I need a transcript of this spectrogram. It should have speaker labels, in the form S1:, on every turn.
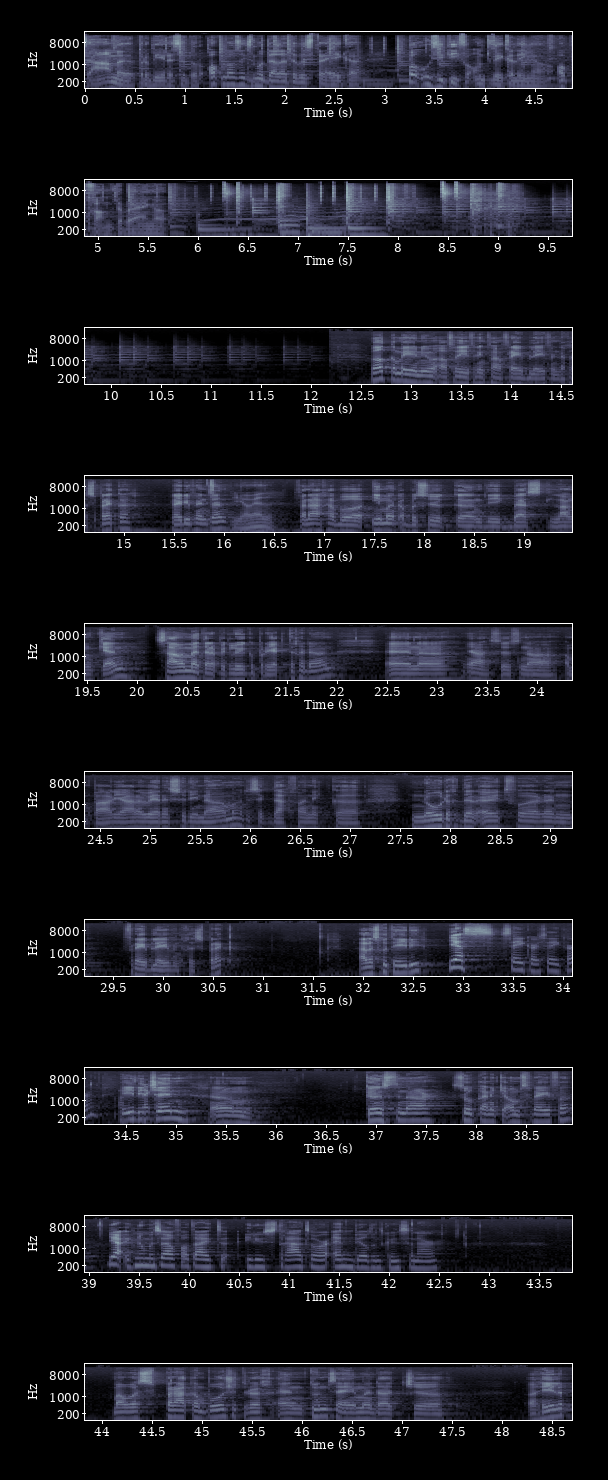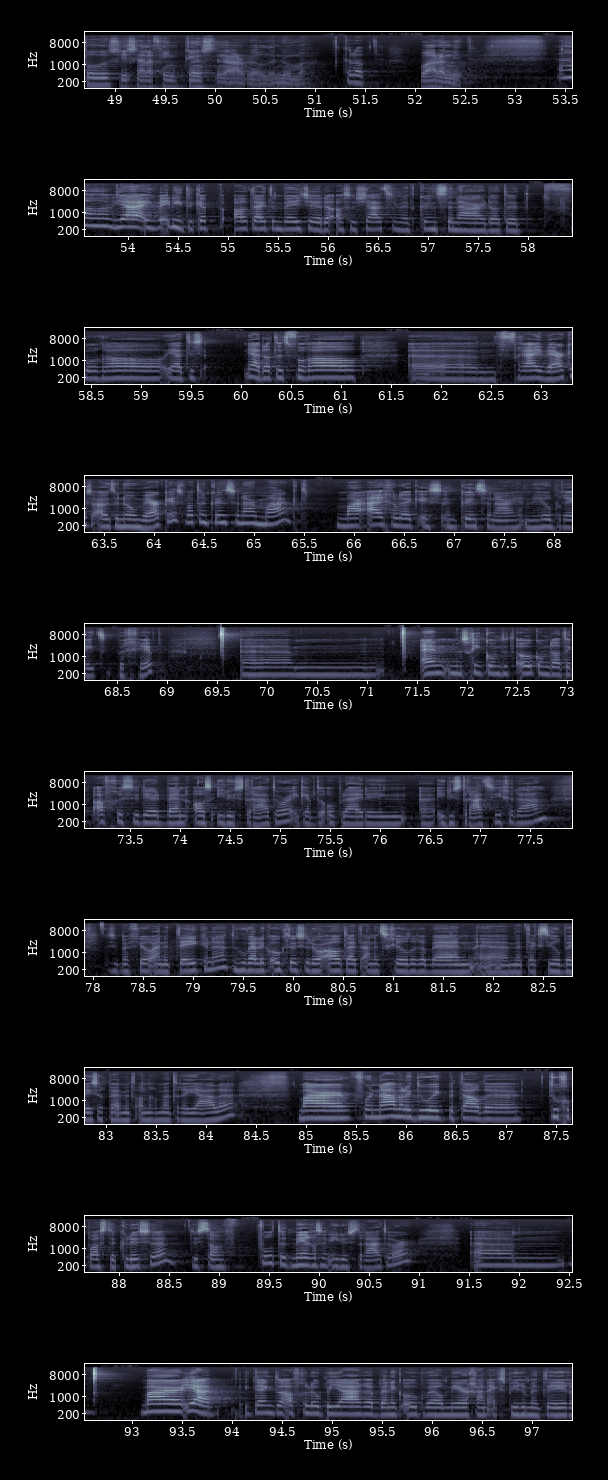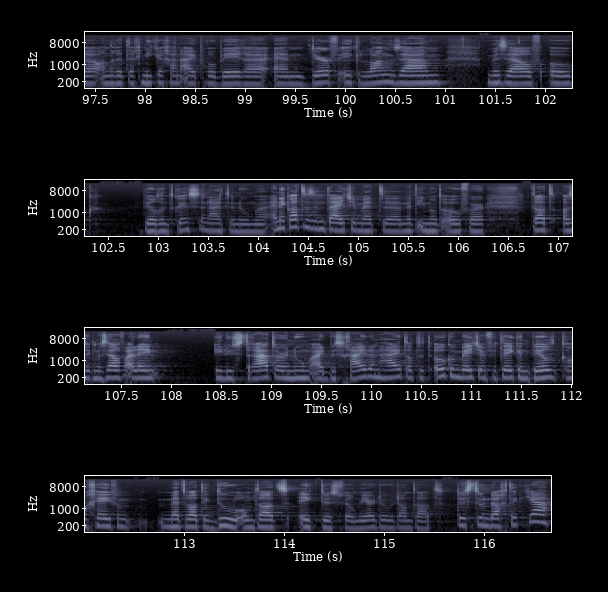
S1: Samen proberen ze door oplossingsmodellen te bespreken positieve ontwikkelingen op gang te brengen.
S2: Welkom bij een nieuwe aflevering van Vrijblijvende Gesprekken. Ready Vincent?
S3: Jawel.
S2: Vandaag hebben we iemand op bezoek eh, die ik best lang ken. Samen met haar heb ik leuke projecten gedaan. En eh, ja, ze is na een paar jaren weer in Suriname. Dus ik dacht van ik eh, nodig eruit voor een vrijblijvend gesprek. Alles goed, Heidi?
S4: Yes, zeker, zeker. Alles lekker.
S2: Chin, ehm, kunstenaar, zo kan ik je omschrijven.
S4: Ja, ik noem mezelf altijd illustrator en beeldend kunstenaar.
S2: Maar we spraken een poosje terug en toen zei je me dat je een hele poos jezelf geen kunstenaar wilde noemen.
S4: Klopt.
S2: Waarom niet?
S4: Ehm, ja, ik weet niet. Ik heb altijd een beetje de associatie met kunstenaar dat het vooral, ja, het is, ja, dat het vooral ehm, vrij werk is, autonoom werk is wat een kunstenaar maakt. Maar eigenlijk is een kunstenaar een heel breed begrip. Ehm, en misschien komt het ook omdat ik afgestudeerd ben als illustrator. Ik heb de opleiding eh, illustratie gedaan. Dus ik ben veel aan het tekenen. Hoewel ik ook tussendoor altijd aan het schilderen ben, eh, met textiel bezig ben, met andere materialen. Maar voornamelijk doe ik betaalde toegepaste klussen. Dus dan voelt het meer als een illustrator. Ehm, maar ja, ik denk de afgelopen jaren ben ik ook wel meer gaan experimenteren, andere technieken gaan uitproberen. En durf ik langzaam mezelf ook beeldend kunstenaar te noemen. En ik had het een tijdje met, eh, met iemand over dat als ik mezelf alleen illustrator noem uit bescheidenheid, dat het ook een beetje een vertekend beeld kan geven met wat ik doe, omdat ik dus veel meer doe dan dat. Dus toen dacht ik, ja,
